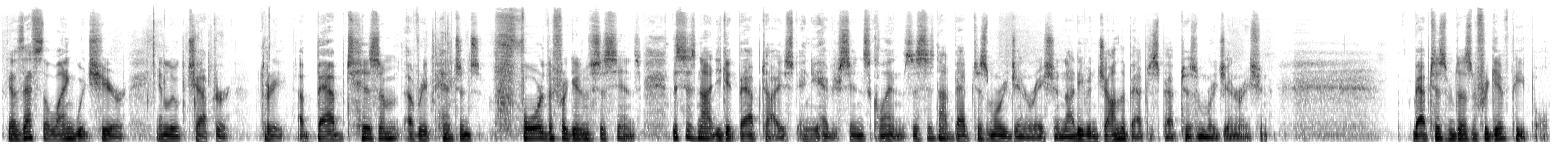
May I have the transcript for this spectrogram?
Because that's the language here in Luke chapter 3. A baptism of repentance for the forgiveness of sins. This is not you get baptized and you have your sins cleansed. This is not baptismal regeneration, not even John the Baptist baptismal regeneration. Baptism doesn't forgive people.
